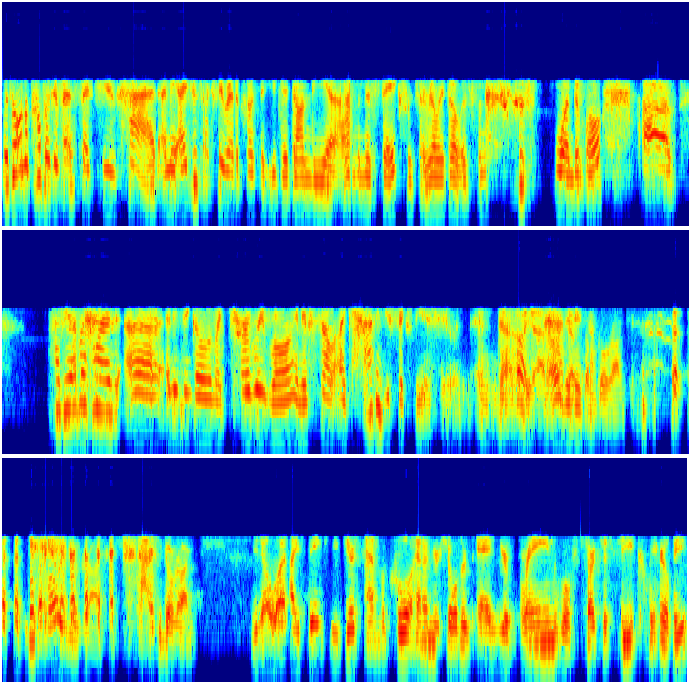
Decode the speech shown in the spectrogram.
with all the public events that you've had, I mean, I just actually read a post that you did on the uh, on the mistakes, which I really thought was, wonderful. Uh, have you ever had uh, anything go like terribly wrong? And if so, like how did you fix the issue? And, and uh, Oh yeah, how did it go? wrong. Always goes wrong. Has to go wrong. You know what? I think you just have a cool head on your shoulders and your brain will start to see clearly.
